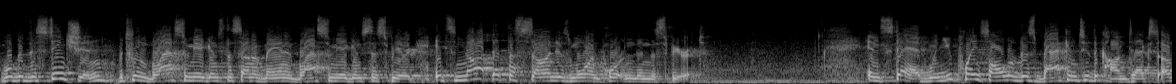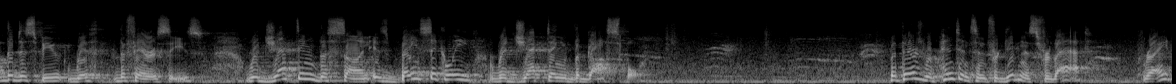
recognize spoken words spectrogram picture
Well, the distinction between blasphemy against the Son of Man and blasphemy against the Spirit, it's not that the Son is more important than the Spirit. Instead, when you place all of this back into the context of the dispute with the Pharisees, rejecting the Son is basically rejecting the gospel. But there's repentance and forgiveness for that, right?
